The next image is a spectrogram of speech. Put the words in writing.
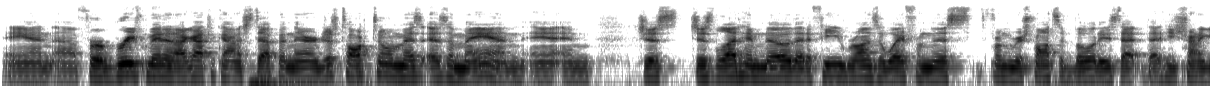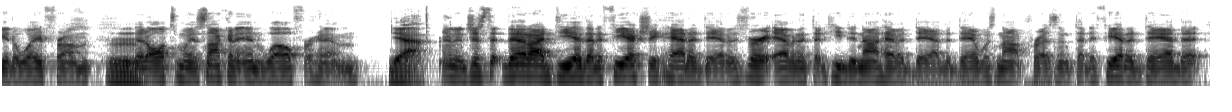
and uh, for a brief minute i got to kind of step in there and just talk to him as, as a man and, and just just let him know that if he runs away from this from the responsibilities that, that he's trying to get away from that ultimately it's not going to end well for him yeah, and it just that idea that if he actually had a dad, it was very evident that he did not have a dad. The dad was not present. That if he had a dad that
